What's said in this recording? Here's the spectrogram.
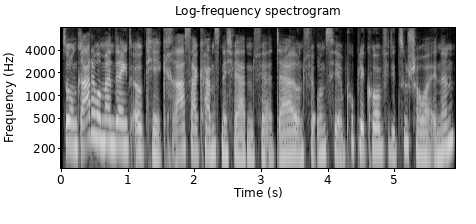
So, und gerade wo man denkt, okay, krasser kann es nicht werden für Adele und für uns hier im Publikum, für die ZuschauerInnen,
